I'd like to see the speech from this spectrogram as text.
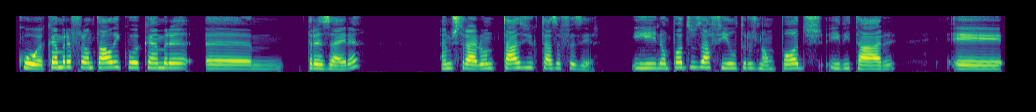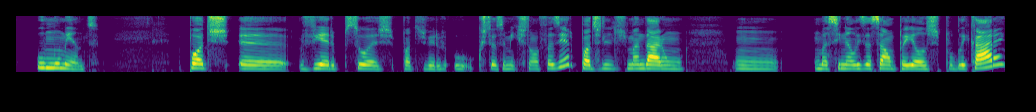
com a câmera frontal e com a câmera uh, traseira a mostrar onde estás e o que estás a fazer. E não podes usar filtros, não podes editar, é o momento podes uh, ver pessoas, podes ver o, o, que os teus amigos estão a fazer, podes lhes mandar um, um, uma sinalização para eles publicarem,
